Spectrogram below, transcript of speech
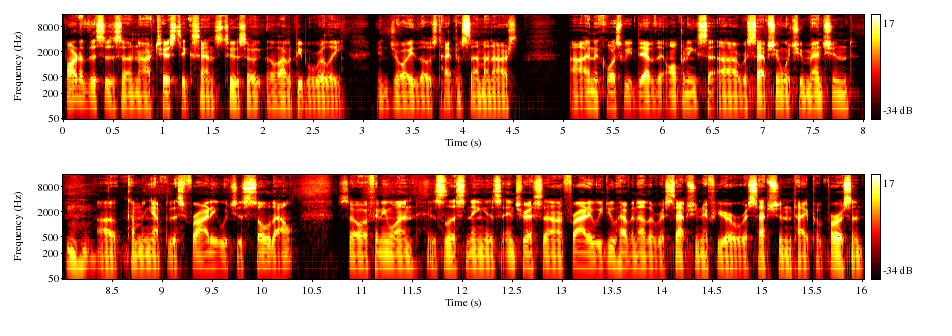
part of this is an artistic sense too. So a lot of people really enjoy those type of seminars. Uh, and of course, we have the opening uh, reception, which you mentioned, uh, coming up this Friday, which is sold out. So if anyone is listening is interested on Friday, we do have another reception if you're a reception type of person,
